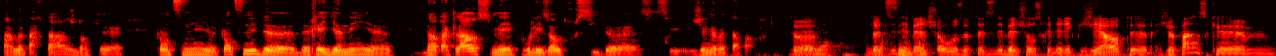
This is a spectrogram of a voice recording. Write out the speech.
par le partage. Donc, continue, continue de, rayonner dans ta classe, mais pour les autres aussi. C'est généreux de ta part. Tu as, ben, dit des belles choses, as dit des belles choses, Frédéric, puis j'ai hâte. Euh, ben, je pense que.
